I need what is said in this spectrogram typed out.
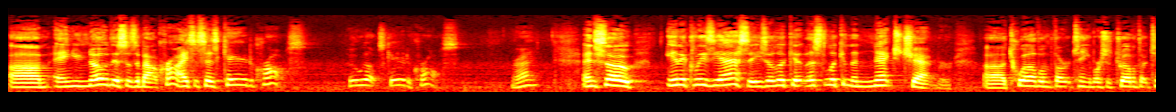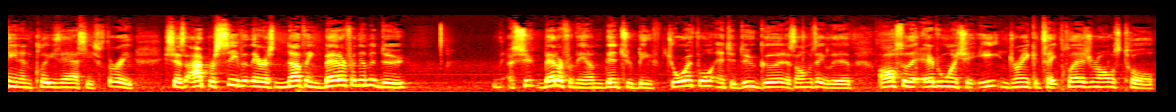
Um, and you know this is about Christ. It says carry the cross. Who else carried the cross? Right? And so in Ecclesiastes, I look at let's look in the next chapter, uh, 12 and 13, verses 12 and 13 in Ecclesiastes 3. He says, I perceive that there is nothing better for them to do, better for them than to be joyful and to do good as long as they live. Also, that everyone should eat and drink and take pleasure in all his toil.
